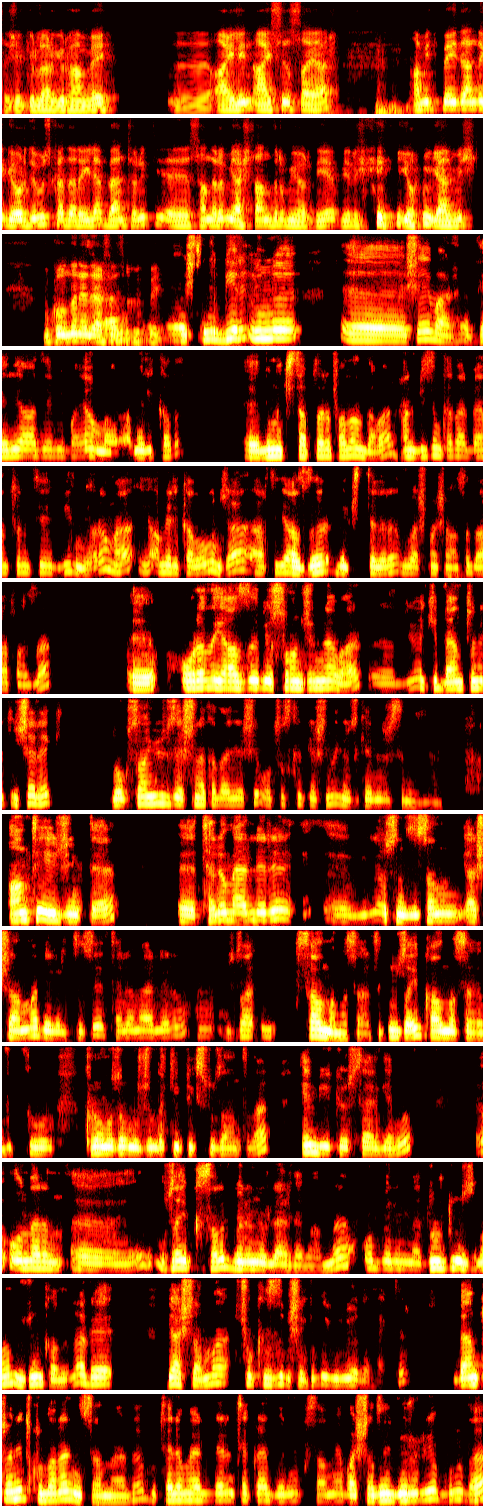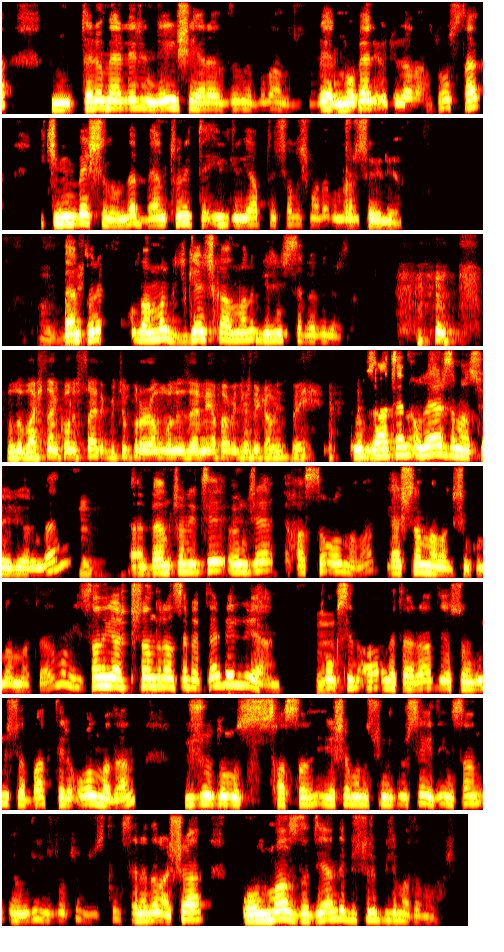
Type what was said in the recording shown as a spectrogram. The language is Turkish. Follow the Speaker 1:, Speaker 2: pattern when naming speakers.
Speaker 1: Teşekkürler Gürhan Bey. Ee, Aylin Aysin Sayar. Hamit Bey'den de gördüğümüz kadarıyla bentonit e, sanırım yaşlandırmıyor diye bir yorum gelmiş. Bu konuda ne dersiniz Hamit Bey?
Speaker 2: E, Şimdi bir ünlü e, şey var, Periha diye bir bayan var Amerikalı. E, bunun kitapları falan da var. Hani bizim kadar bentoniti bilmiyor ama e, Amerikalı olunca artık yazdığı ve kitlelere ulaşma şansı daha fazla. E, orada yazdığı bir son cümle var. Diyor ki bentonit içerek 90-100 yaşına kadar yaşayıp 30-40 yaşında gözükebilirsiniz diyor. Anti-aging'de e, telomerleri e, biliyorsunuz insanın yaşlanma belirtisi telomerlerin uza, kısalmaması artık uzayıp kalması bu kromozom ucundaki ipix uzantılar en büyük gösterge bu. E, Onların e, uzayıp kısalıp bölünürler devamlı. O bölünme durduğu zaman uzun kalırlar ve yaşlanma çok hızlı bir şekilde yürüyor demektir. Bentonit kullanan insanlarda bu telomerlerin tekrar bölünüp kısalmaya başladığı görülüyor. Bunu da m, telomerlerin ne işe yaradığını bulan ve Nobel ödülü alan Zostak 2005 yılında bentonitle ilgili yaptığı çalışmada bunları söylüyor. Bentonit kullanmak genç kalmanın birinci sebebidir. zaten.
Speaker 1: Bunu baştan konuşsaydık bütün programı bunun üzerine yapabilirdik Hamit Bey.
Speaker 2: Zaten onu her zaman söylüyorum ben.
Speaker 1: Evet.
Speaker 2: Yani bentoniti önce hasta olmamak, yaşlanmamak için kullanmak lazım ama insanı yaşlandıran sebepler belli yani.
Speaker 1: Evet.
Speaker 2: Toksin, ağır metal, radyasyon, virüs ve bakteri olmadan vücudumuz hasta yaşamını sürdürseydi insan ömrü 130-140 seneden aşağı olmazdı diyen de bir sürü bilim adamı var.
